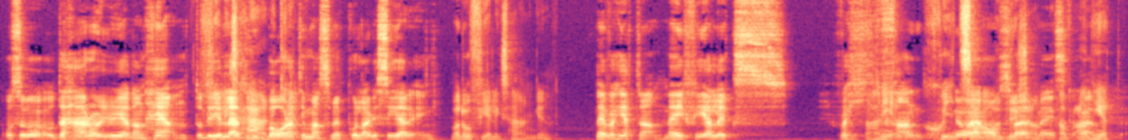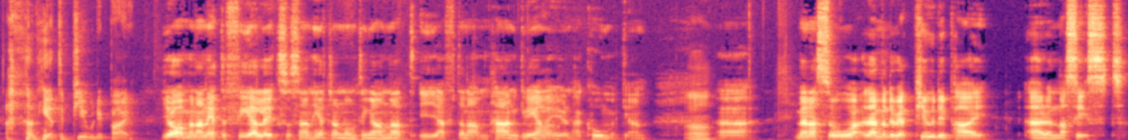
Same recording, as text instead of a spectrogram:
Och, så, och det här har ju redan hänt och det Felix ledde ju bara till massor med polarisering. Vadå Felix Herngren? Nej vad heter han? Nej Felix... Vad han fan? Skitsamma, nu har jag avslöjat mig. Han, han, heter, han heter Pewdiepie. Ja, men han heter Felix och sen heter han någonting annat i efternamn. Herngren är ju den här komikern. Ja. Eh, men alltså, nej men du vet, Pewdiepie är en nazist.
